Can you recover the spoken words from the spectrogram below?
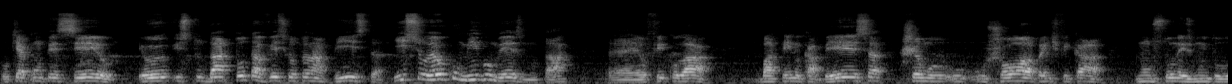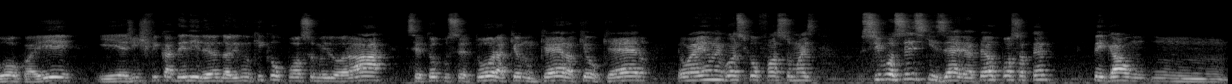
o que aconteceu, eu estudar toda vez que eu estou na pista, isso eu comigo mesmo, tá? É, eu fico lá batendo cabeça, chamo o, o Chola pra gente ficar nos túneis muito louco aí, e a gente fica delirando ali no que, que eu posso melhorar, setor por setor, aqui eu não quero, aqui eu quero. Então aí é um negócio que eu faço mais... Se vocês quiserem, até eu posso até pegar um, um,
